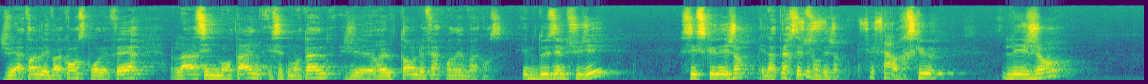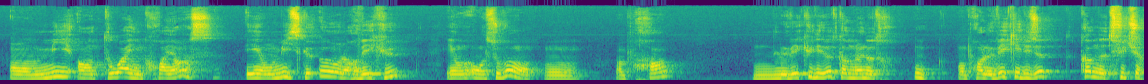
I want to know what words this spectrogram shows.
je vais attendre les vacances pour le faire. Là, c'est une montagne. Et cette montagne, j'aurai le temps de le faire pendant les vacances. Et le deuxième sujet, c'est ce que les gens et la perception des gens. c'est ça. Parce que les gens ont mis en toi une croyance et ont mis ce que eux ont leur vécu. Et on, on- souvent, on, on- on prend le vécu des autres comme le nôtre. Ou on prend le vécu des autres comme notre futur.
